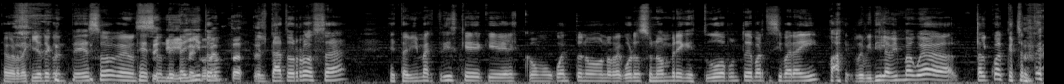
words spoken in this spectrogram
¿Te acordás que yo te conté eso? Sí, un detallito. El Tato Rosa. Esta misma actriz que, que como cuento no, no recuerdo su nombre, que estuvo a punto de participar ahí. Ay, repetí la misma weá, tal cual, ¿cachaste?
